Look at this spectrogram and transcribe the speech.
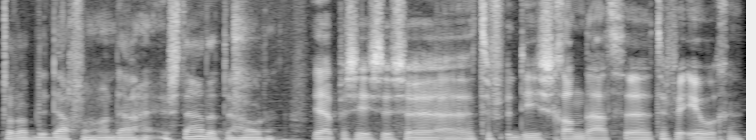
tot op de dag van vandaag staande te houden. Ja, precies. Dus uh, te, die schandaad uh, te vereeuwigen.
